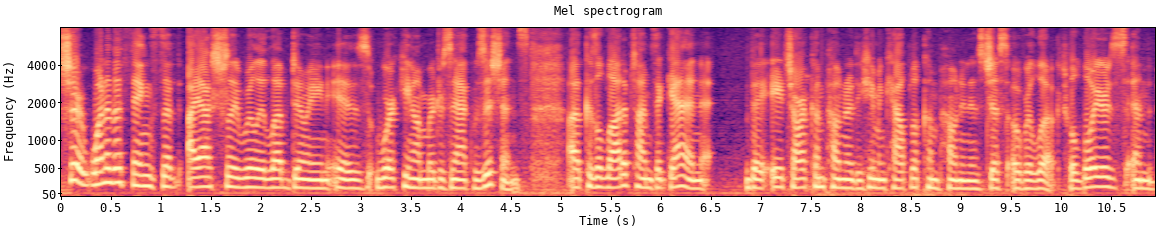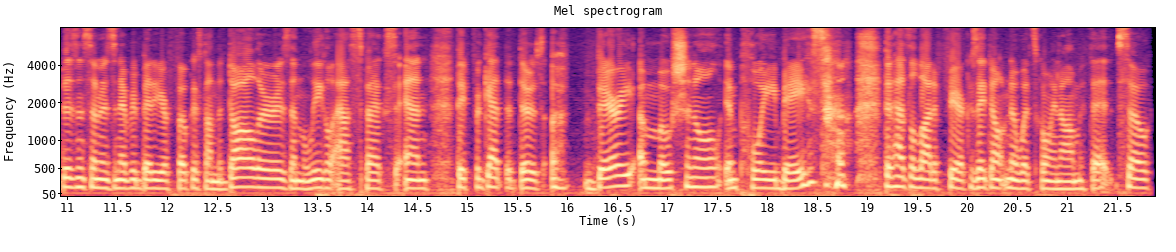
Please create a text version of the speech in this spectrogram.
Sure. One of the things that I actually really love doing is working on mergers and acquisitions. Because a lot of times, again, the HR component, the human capital component is just overlooked. The lawyers and the business owners and everybody are focused on the dollars and the legal aspects, and they forget that there's a very emotional employee base that has a lot of fear because they don't know what's going on with it. So,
